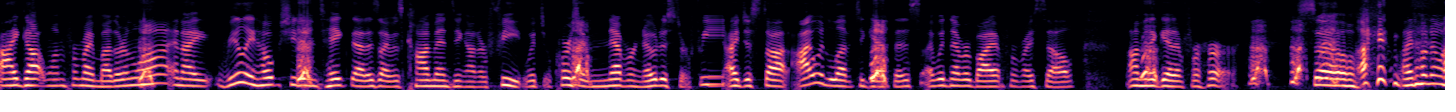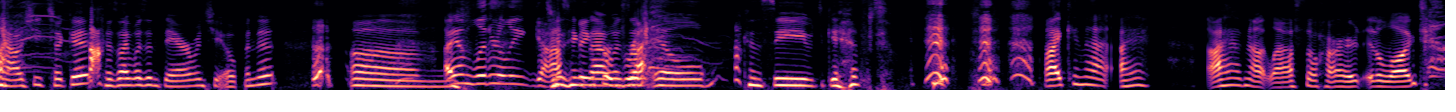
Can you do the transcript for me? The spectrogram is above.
I got one for my mother-in-law, and I really hope she didn't take that as I was commenting on her feet, which of course I've never noticed her feet. I just thought I would love to get this. I would never buy it for myself. I'm going to get it for her. So I don't know how she took it because I wasn't there when she opened it. Um, I am literally do you gasping think that for was breath. an ill-conceived gift? I cannot. I I have not laughed so hard in a long time.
